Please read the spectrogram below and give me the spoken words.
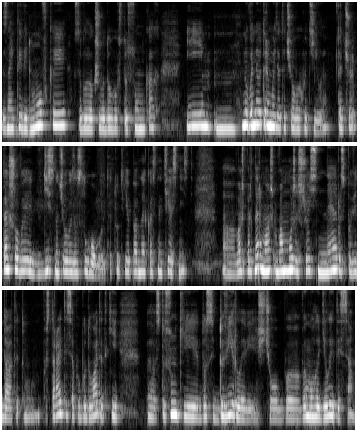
знайти відмовки, особливо якщо ви довго в стосунках. І ну, ви не отримаєте те, чого ви хотіли, те, що, ви дійсно чого ви заслуговуєте. Тут є певна якась нечесність. Ваш партнер вам може щось не розповідати, тому постарайтеся побудувати такі стосунки досить довірливі, щоб е, ви могли ділитися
